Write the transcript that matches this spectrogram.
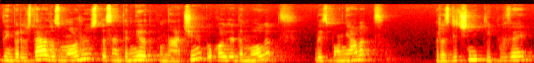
да им предоставят възможност да се натренират по начин, по който да могат да изпълняват различни типове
